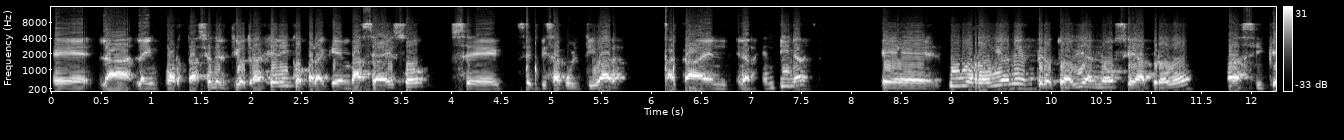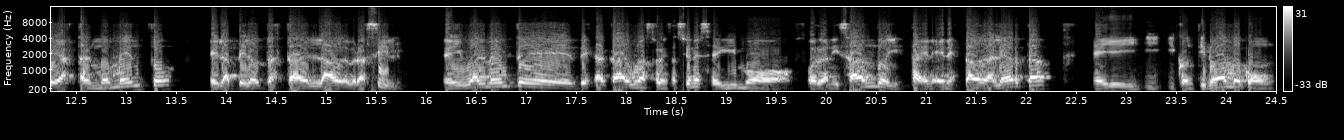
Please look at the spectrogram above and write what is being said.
eh, la, importación del trigo transgénico para que en base a eso se, se empiece a cultivar acá en, Argentina. Eh, hubo reuniones, pero todavía no se aprobó, así que hasta el momento eh, la pelota está del lado de Brasil. E igualmente, desde acá algunas organizaciones seguimos organizando y está en, estado de alerta y, continuando con,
